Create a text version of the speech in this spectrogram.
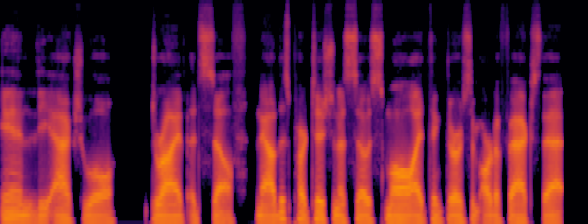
in the actual drive itself. Now, this partition is so small, I think there are some artifacts that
